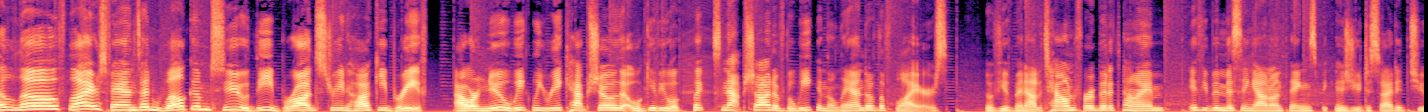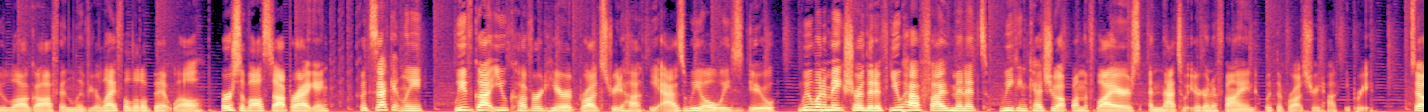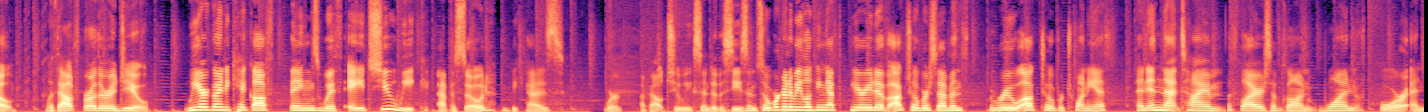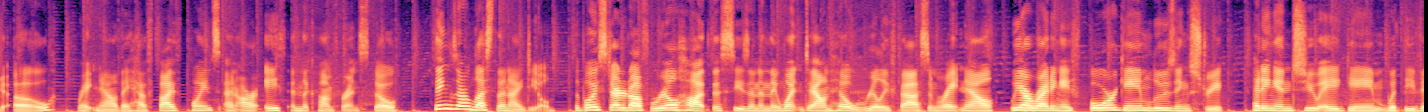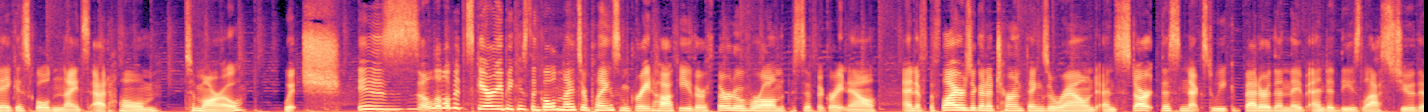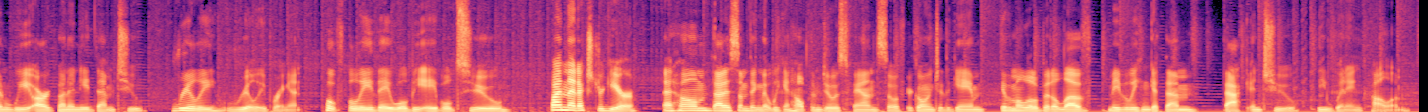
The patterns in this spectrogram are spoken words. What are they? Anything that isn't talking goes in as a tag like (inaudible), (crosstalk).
Hello, Flyers fans, and welcome to the Broad Street Hockey Brief, our new weekly recap show that will give you a quick snapshot of the week in the land of the Flyers. So, if you've been out of town for a bit of time, if you've been missing out on things because you decided to log off and live your life a little bit, well, first of all, stop bragging. But secondly, we've got you covered here at Broad Street Hockey as we always do. We want to make sure that if you have five minutes, we can catch you up on the Flyers, and that's what you're going to find with the Broad Street Hockey Brief. So, without further ado, we are going to kick off things with a two week episode because we're about two weeks into the season. So, we're going to be looking at the period of October 7th through October 20th. And in that time, the Flyers have gone 1 4 and 0. Right now, they have five points and are eighth in the conference. So, things are less than ideal. The boys started off real hot this season and they went downhill really fast. And right now, we are riding a four game losing streak heading into a game with the Vegas Golden Knights at home tomorrow, which is a little bit scary because the Golden Knights are playing some great hockey. They're third overall in the Pacific right now. And if the Flyers are going to turn things around and start this next week better than they've ended these last two, then we are going to need them to really, really bring it. Hopefully, they will be able to find that extra gear. At home, that is something that we can help them do as fans. So if you're going to the game, give them a little bit of love. Maybe we can get them back into the winning column.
